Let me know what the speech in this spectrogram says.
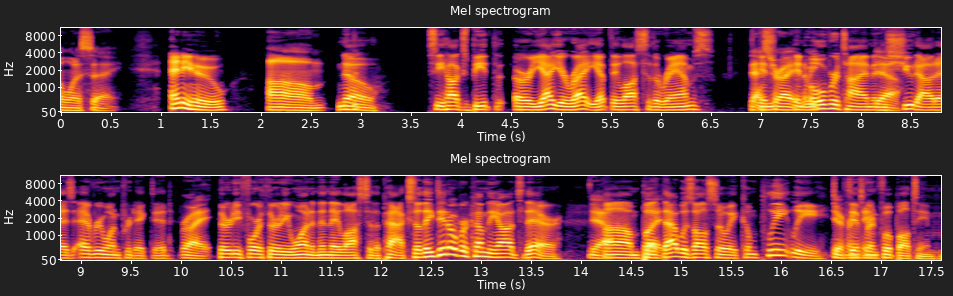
I want to say. Anywho, um, No. Seahawks beat, the, or yeah, you're right. Yep, they lost to the Rams. That's in, right. In we- overtime in yeah. a shootout, as everyone predicted. right. 34 31, and then they lost to the Pack. So they did overcome the odds there. Yeah. Um, but, but- that was also a completely Different different, team. football team.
